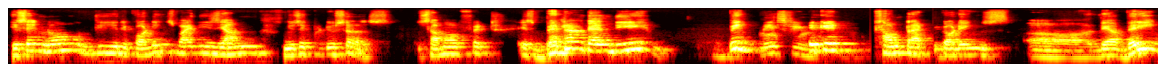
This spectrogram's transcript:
He said, no, the recordings by these young music producers, some of it is better than the big Mainstream. ticket soundtrack recordings. Uh, they are very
